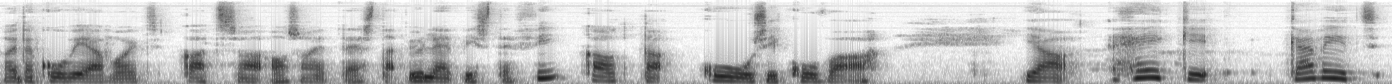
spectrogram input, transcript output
Noita kuvia voit katsoa osoitteesta yle.fi kautta kuusi kuvaa. Ja Heikki, kävit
